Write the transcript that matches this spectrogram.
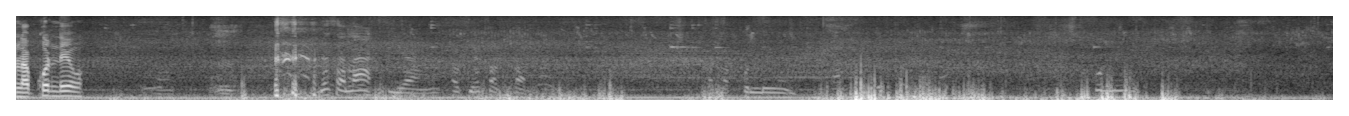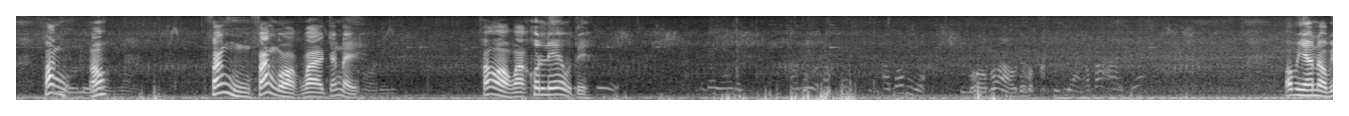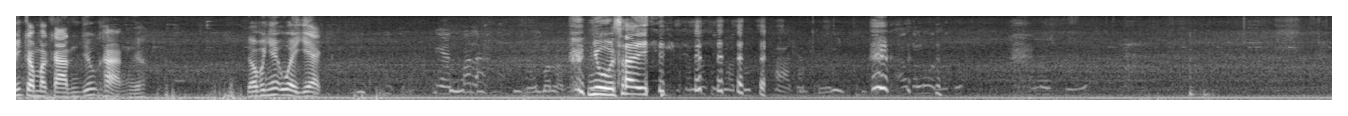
ำหรับคนเร็วแล้วสลากเสียงเอาเสียงสั่นสั่นสำหรับคนเร็วคนเร็วฟังเอ้าฟังฟังออกว่าจังไดฟังออกว่าคนเร็วติได้ยังเด็กเอาดูเอาบ่หมวกบอกว่าเอาดอกอย่างก็บ่เอาเด้อเพราะมันยังดอกมีกรรมการอยุ่ข้างเดียวเดี๋ยวไปเงี้ยอ้วยแยกเพีย อยู่ใส่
